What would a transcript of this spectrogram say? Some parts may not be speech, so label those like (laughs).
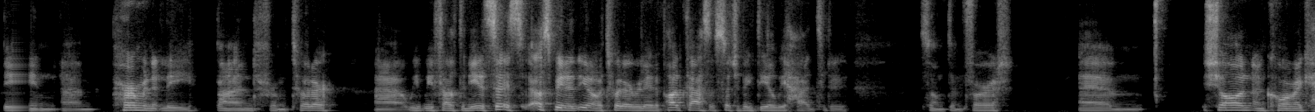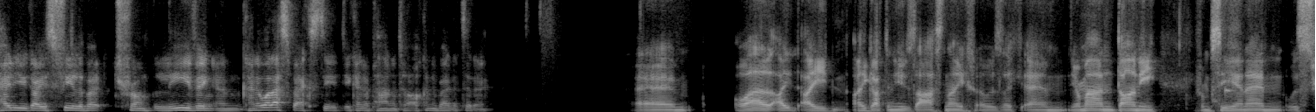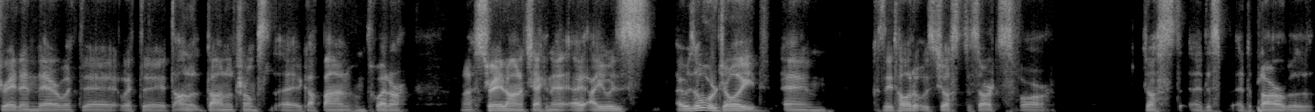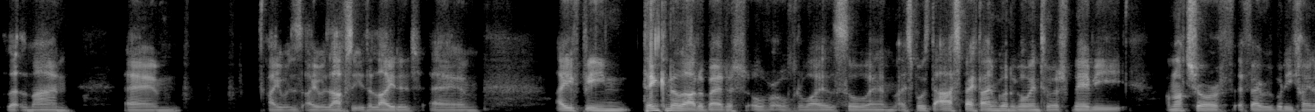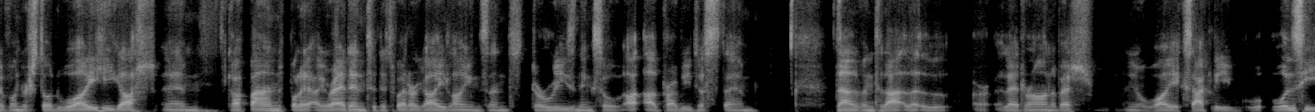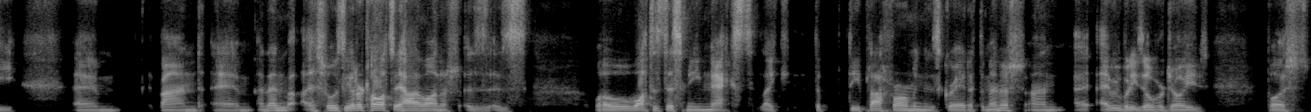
been um, permanently banned from Twitter. Uh, we, we felt the need. It's, it's us being a you know a Twitter related podcast. It's such a big deal. We had to do something for it. Um, Sean and Cormac, how do you guys feel about Trump leaving, and kind of what aspects do you, do you kind of plan on talking about it today? Um, well, I, I I got the news last night. I was like, um, your man Donie from CNN was straight in there with the with the Donald Donald Trump's uh, got banned from Twitter, and I was straight on it checking it. I, I was I was overjoyed, um, because I thought it was just desserts for just a, a deplorable little man. Um, I was I was absolutely delighted. Um, I've been thinking a lot about it over over the while. So um, I suppose the aspect I'm going to go into it, maybe I'm not sure if, if everybody kind of understood why he got um got banned, but I, I read into the Twitter guidelines and their reasoning. So I, I'll probably just um delve into that a little later on about you know why exactly w- was he um banned. Um, and then I suppose the other thoughts I have on it is is well, what does this mean next? Like deplatforming is great at the minute, and uh, everybody's overjoyed. But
